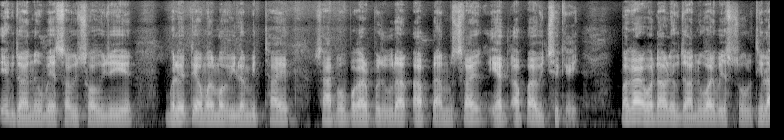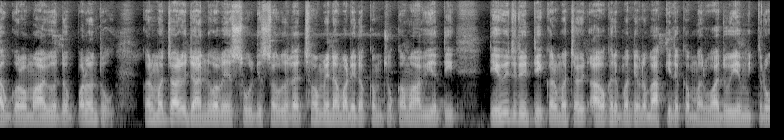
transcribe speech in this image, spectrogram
એક જાન્યુઆરી બે છવ્વીસ હોવી જોઈએ. ભલે તે અમલમાં વિલંબિત થાય, સાતમો પગાર પર ઉદાહરણ આપતા મિશ્રાએ યાદ અપાવી છે કે પગાર વધારો એક જાન્યુઆરી બે સોળથી લાગુ કરવામાં આવ્યો હતો. પરંતુ કર્મચારીઓ જાન્યુઆરી બે સોળથી શરૂ થતા છ મહિના માટે રકમ ચૂકવવામાં આવી હતી. તેવી જ રીતે કર્મચારીઓની આ વખતે પણ તેમને બાકી રકમ મળવા જોઈએ મિત્રો.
